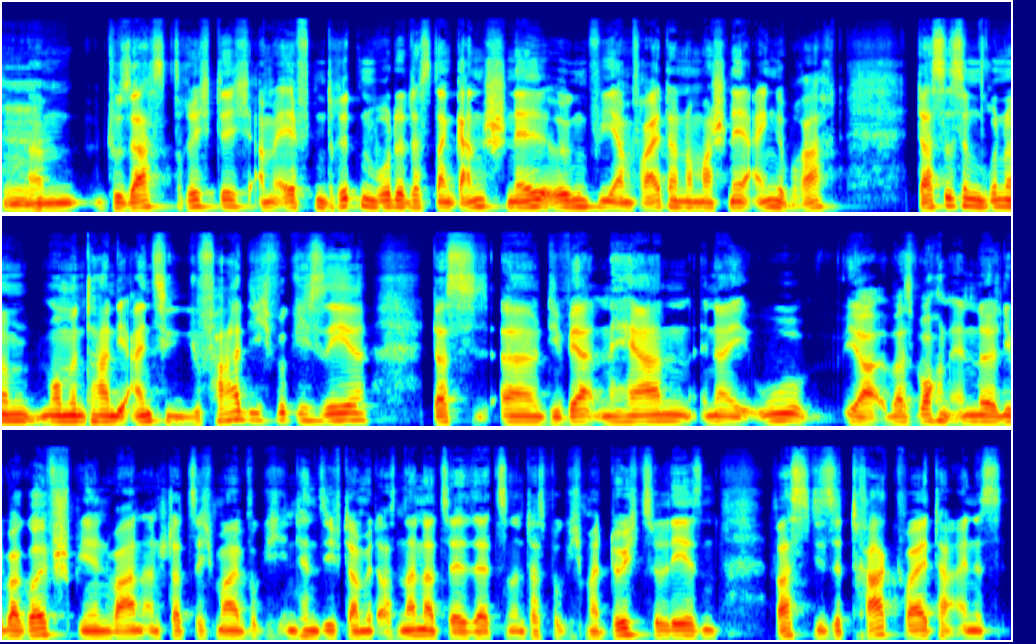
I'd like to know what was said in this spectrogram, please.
Mhm. Ähm, du sagst richtig, am 11.3. wurde das dann ganz schnell irgendwie am Freitag nochmal schnell eingebracht. Das ist im Grunde momentan die einzige Gefahr, die ich wirklich sehe, dass äh, die werten Herren in der EU ja übers Wochenende lieber Golf spielen waren, anstatt sich mal wirklich intensiv damit auseinanderzusetzen und das wirklich mal durchzulesen, was diese Tragweite eines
